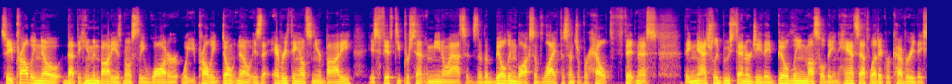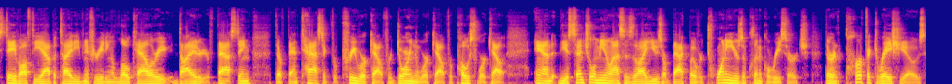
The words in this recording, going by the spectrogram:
So you probably know that the human body is mostly water. What you probably don't know is that everything else in your body is 50% amino acids. They're the building blocks of life, essential for health, fitness. They naturally boost energy. They build lean muscle. They enhance athletic recovery. They stave off the appetite, even if you're eating a low calorie diet or you're fasting. They're fantastic for pre workout, for during the workout, for post workout. And the essential amino acids that I use are backed by over 20 years of clinical research. They're in perfect ratios.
